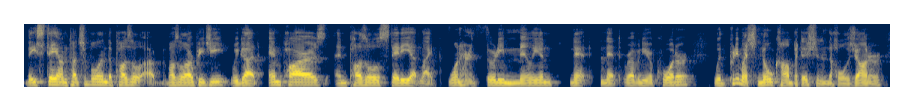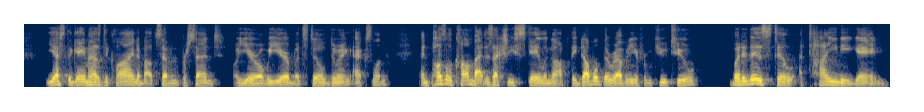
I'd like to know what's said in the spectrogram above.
they stay untouchable in the puzzle uh, puzzle RPG. We got empires and puzzles steady at like 130 million net net revenue a quarter with pretty much no competition in the whole genre. Yes, the game has declined about 7% a year over year, but still doing excellent. And Puzzle Combat is actually scaling up. They doubled their revenue from Q2, but it is still a tiny game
